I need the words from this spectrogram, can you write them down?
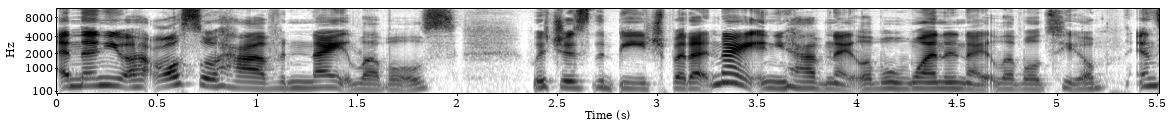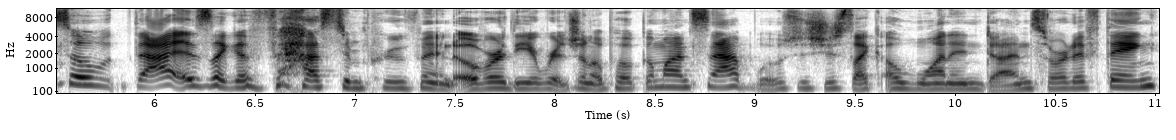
And then you also have night levels, which is the beach, but at night, and you have night level one and night level two. And so that is like a vast improvement over the original Pokemon Snap, which is just like a one and done sort of thing.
